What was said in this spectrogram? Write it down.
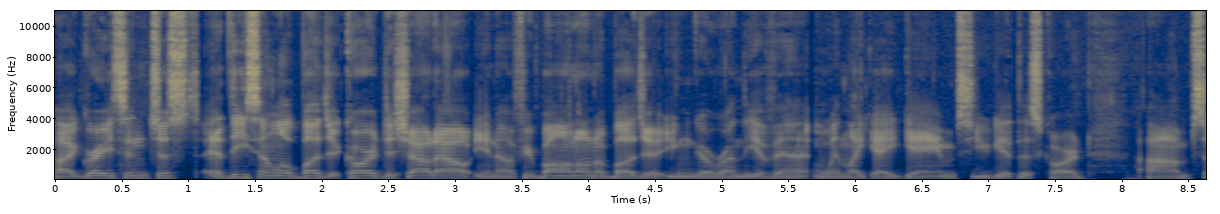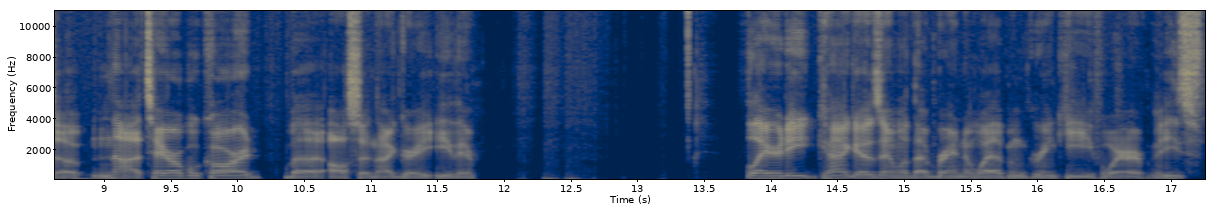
Uh, Grayson, just a decent low budget card to shout out. You know, if you're balling on a budget, you can go run the event, win like eight games, you get this card. Um, so not a terrible card, but also not great either. Flaherty kind of goes in with that Brandon Webb and Greinke, where he's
